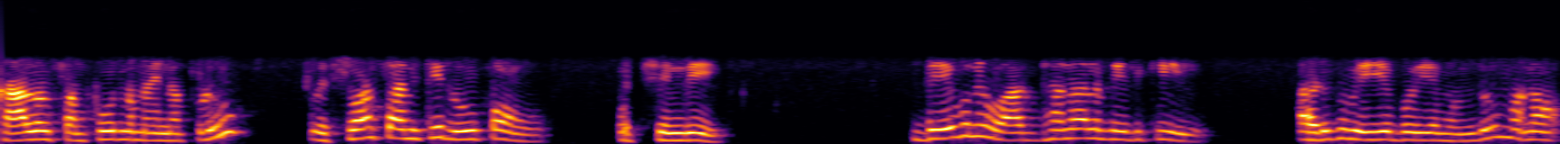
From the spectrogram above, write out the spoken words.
కాలం సంపూర్ణమైనప్పుడు విశ్వాసానికి రూపం వచ్చింది. దేవుని వాగ్దానాల మీదకి అడుగు వేయబోయే ముందు మనం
